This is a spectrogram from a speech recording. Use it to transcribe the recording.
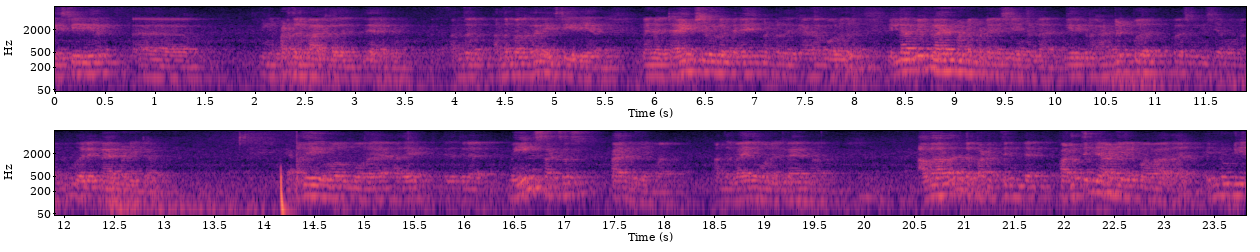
எக்ஸ்டீரியர் நீங்கள் படத்தில் பார்க்குறது இதாக இருக்கும். அந்த அந்த பக்கம் தான் எக்ஸ்டீரியர் நாங்கள் டைம் ஷெடியூலை மேனேஜ் பண்ணுறதுக்காக போகிறது எல்லாமே பிளான் பண்ணப்பட்ட விஷயங்கள்ல. இங்கே இருக்கிற ஹண்ட்ரட் பர்சன்ட் விஷயம் வந்து முதலே பிளான் பண்ணிட்டோம். அதே உணவு முறை அதே விதத்தில் மெயின் சக்ஸஸ் பாரதியம்மா அந்த வயது போன கிராண்ட்மா അവരാണ് இந்த പടത്തിന്റെ പടത്തിന്റെ ആണികളും അവരാണ് என்னுடைய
